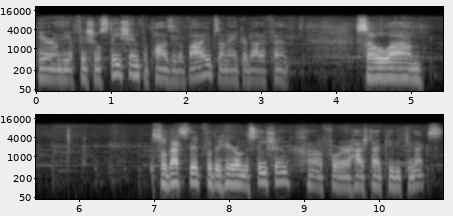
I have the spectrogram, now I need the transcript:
here on the official station for Positive Vibes on Anchor.fm. So, um, so that's it for the here on the station uh, for hashtag PV Connects,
